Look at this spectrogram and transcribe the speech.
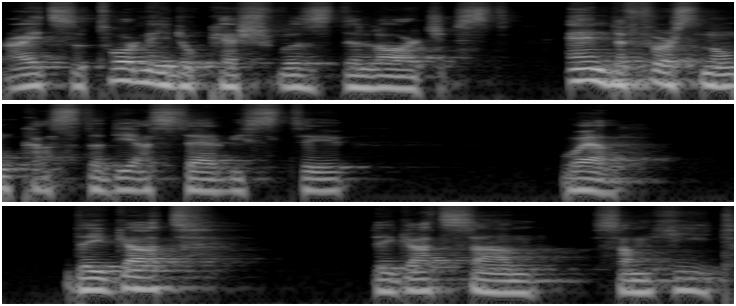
right? So Tornado Cash was the largest and the first non-custodial service to, well, they got they got some some heat.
